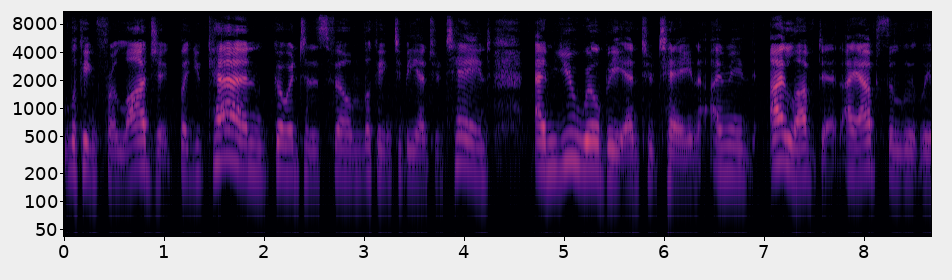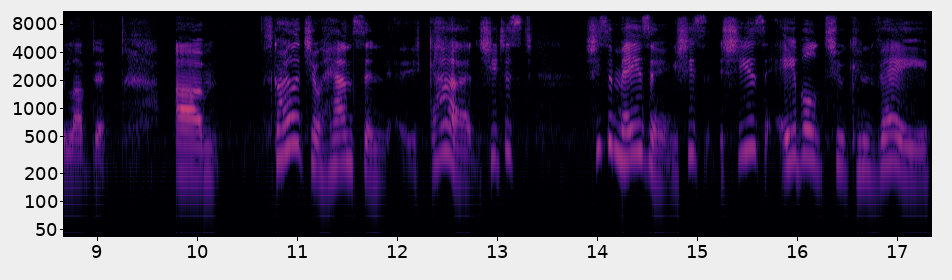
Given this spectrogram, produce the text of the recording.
looking for logic, but you can go into this film looking to be entertained, and you will be entertained. I mean, I loved it. I absolutely loved it. Um, Scarlett Johansson, God, she just, she's amazing. She's she is able to convey.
